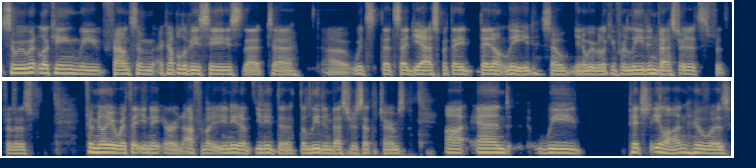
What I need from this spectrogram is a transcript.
so we went looking we found some a couple of vcs that uh, that said yes but they they don't lead so you know we were looking for lead investors it's for, for those familiar with it you need or not familiar you need a you need the the lead investor to set the terms uh, and we pitched Elon, who was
